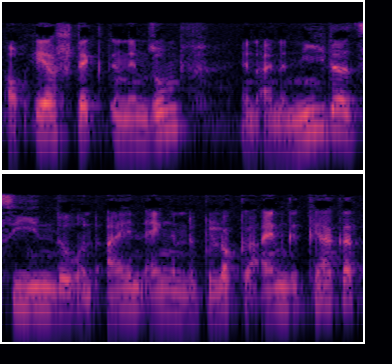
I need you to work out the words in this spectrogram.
Auch er steckt in dem Sumpf, in eine niederziehende und einengende Glocke eingekerkert,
